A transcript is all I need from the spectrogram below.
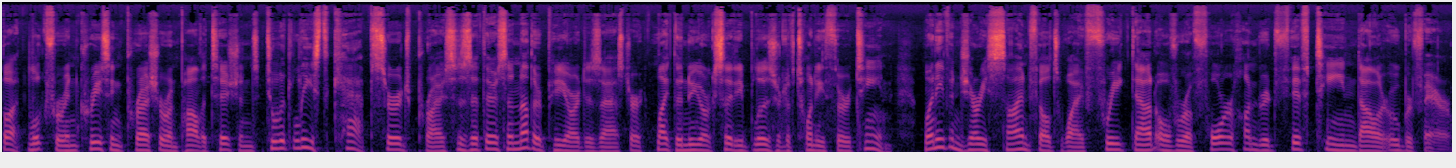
but look for increasing pressure on politicians to at least cap surge prices if there's another PR disaster like the New York City blizzard of 2013, when even Jerry Seinfeld's wife freaked out over a $415 Uber fare.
